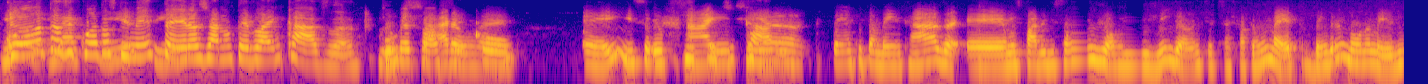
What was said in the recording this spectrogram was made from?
Quantas e, e quantas assim, pimenteiras assim, já não teve lá em casa? Que o pessoal ficou... né? É isso. Eu Aí tinha, tem aqui também em casa é, uma espada de São Jorge gigante, assim, acho que tem um metro, bem grandona mesmo.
